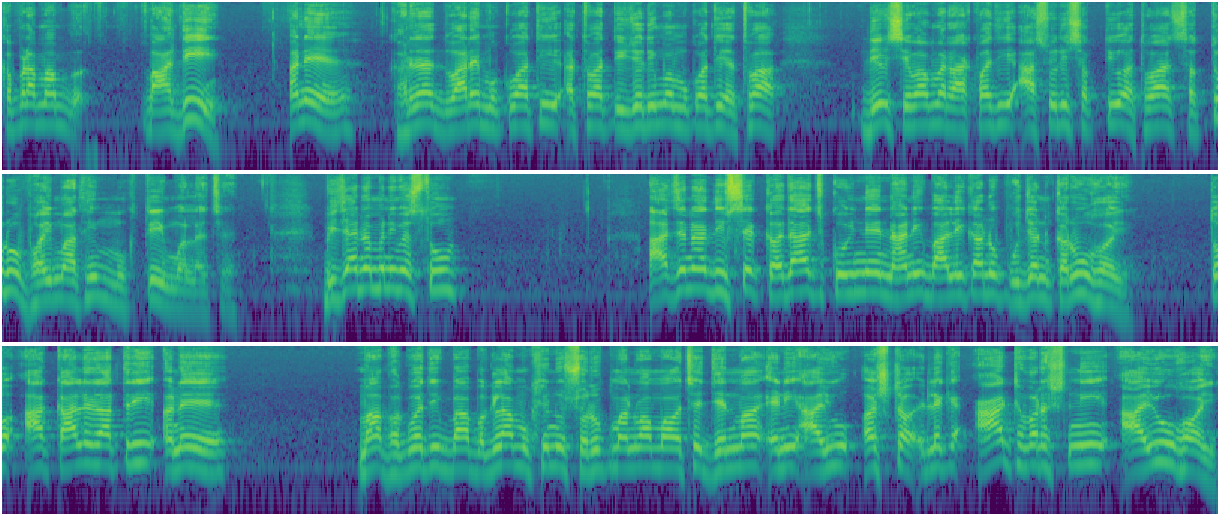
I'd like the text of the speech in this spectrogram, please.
કપડામાં બાંધી અને ઘરના દ્વારે મૂકવાથી અથવા તિજોરીમાં મૂકવાથી અથવા દેવ સેવામાં રાખવાથી આસુરી શક્તિઓ અથવા શત્રુ ભયમાંથી મુક્તિ મળે છે. બીજા નંબરની વસ્તુ, આજના દિવસે કદાચ કોઈને નાની બાલિકાનું પૂજન કરવું હોય, તો આ કાલ રાત્રિ અને માં ભગવતી બા બગલામુખીનું સ્વરૂપ માનવામાં આવે છે, જેમાં એની આયુ અષ્ટ એટલે કે આઠ વર્ષની આયુ હોય,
